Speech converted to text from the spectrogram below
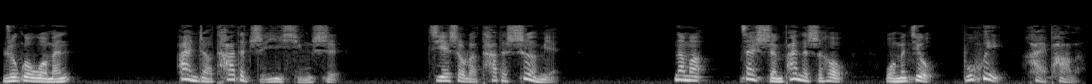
如果我们按照他的旨意行事，接受了他的赦免，那么在审判的时候，我们就不会害怕了，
